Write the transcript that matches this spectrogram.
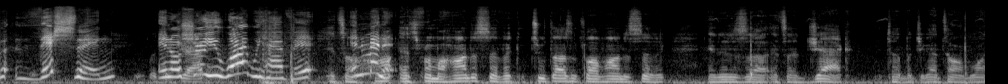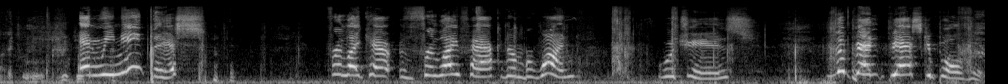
have this thing, With and I'll jack. show you why we have it It's in a minute. It's from a Honda Civic, 2012 Honda Civic, and it is uh, it's a jack. But you gotta tell them why. And we need this for like ha- for life hack number one, which is the bent basketball hoop.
